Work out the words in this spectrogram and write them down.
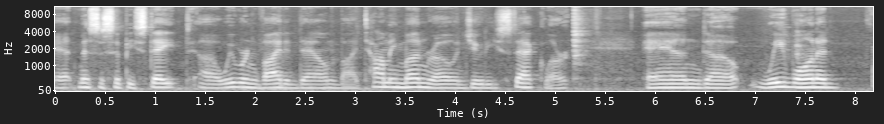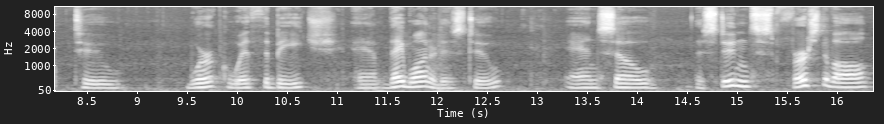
at Mississippi State, uh, we were invited down by Tommy Munro and Judy Steckler, and uh, we wanted to work with the beach, and they wanted us to. And so the students, first of all,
